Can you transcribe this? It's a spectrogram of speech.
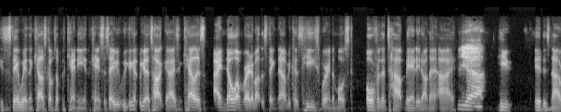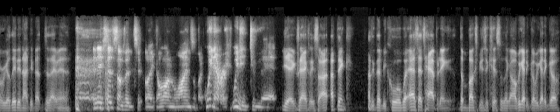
needs to stay away. And then Callis comes up with Kenny, and Kenny says, "Hey, we, we got we got to talk, guys." And Callis, I know I'm right about this thing now because he's wearing the most over the top band-aid on that eye. Yeah, He, it is not real. They did not do nothing to that man. and they said something to, like along the lines of like, "We never, we didn't do that." yeah, exactly. So I, I think I think that'd be cool. But as that's happening, the Bucks music hits was like, "Oh, we got to go, we got to go,"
